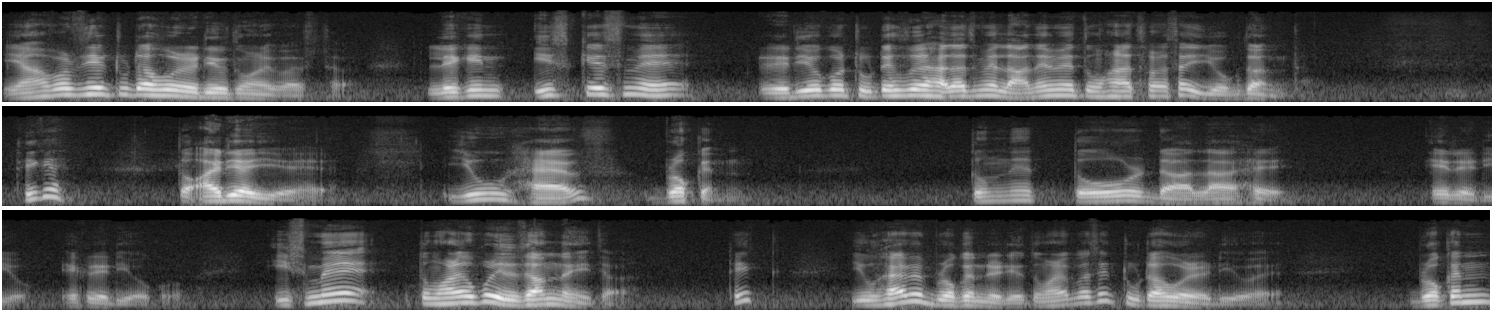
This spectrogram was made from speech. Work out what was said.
यहाँ पर भी एक टूटा हुआ रेडियो तुम्हारे पास था। लेकिन इस केस में रेडियो को टूटे हुए हालत में लाने में तुम्हारा थोड़ा सा योगदान था। ठीक है? तो आइडिया ये है। यू हैव ब्रोकन तुमने तोड़ डाला है। ए रेडियो एक रेडियो को। इसमें तुम्हारे ऊपर इल्ज़ाम नहीं था। ठीक? You have a broken radio तुम्हारे पास एक टूटा हुआ रेडियो है। ब्रोकन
